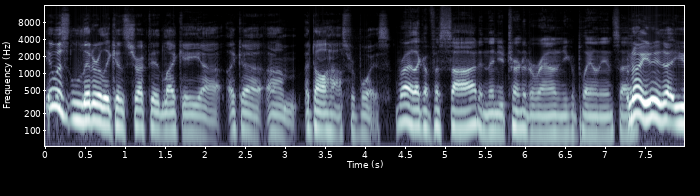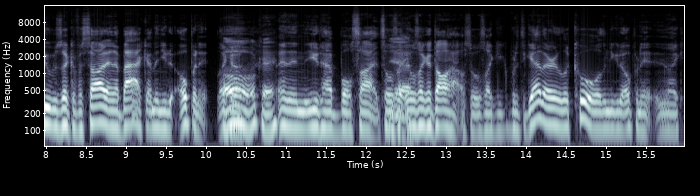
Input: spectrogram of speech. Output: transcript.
it was literally constructed like a uh, like a um a dollhouse for boys. Right, like a facade, and then you turned it around and you could play on the inside. No, you knew that you was like a facade and a back, and then you'd open it. Like oh, a, okay. and then you'd have both sides. So it was like it was like a dollhouse. It was like you could put it together, it looked cool, and then you could open it and like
